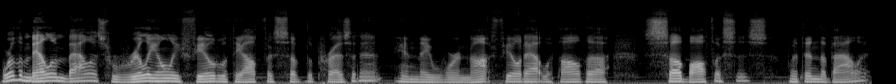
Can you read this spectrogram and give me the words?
Were the mail in ballots really only filled with the office of the president and they were not filled out with all the sub offices within the ballot?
